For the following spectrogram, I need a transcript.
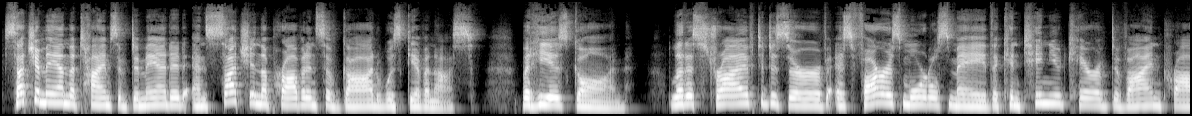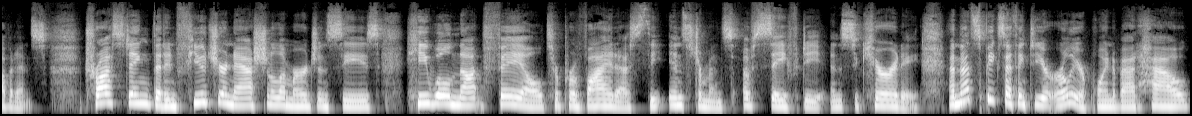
Such a man the times have demanded, and such in the providence of God was given us. But he is gone. Let us strive to deserve, as far as mortals may, the continued care of divine providence, trusting that in future national emergencies, he will not fail to provide us the instruments of safety and security. And that speaks, I think, to your earlier point about how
